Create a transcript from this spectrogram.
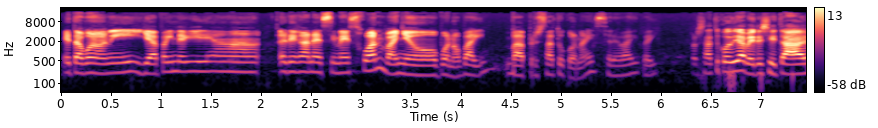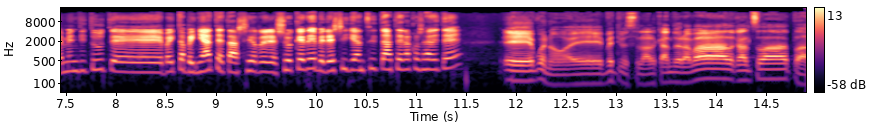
Eta, bueno, ni japaindegira ere gana ezin naiz joan, baina, bueno, bai, ba, prestatuko naiz, ere bai, bai. Prestatuko dira berezi, eta hemen ditut e, baita peinat eta zirrere zuek ere berezi jantzita aterako zarete? E, bueno, e, beti bezala, alkandora bat, galtza eta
